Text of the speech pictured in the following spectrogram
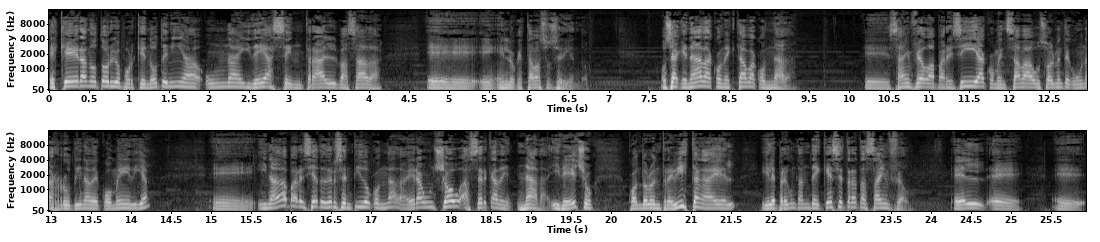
es que era notorio porque no tenía una idea central basada eh, en lo que estaba sucediendo. O sea que nada conectaba con nada. Eh, Seinfeld aparecía, comenzaba usualmente con una rutina de comedia eh, y nada parecía tener sentido con nada. Era un show acerca de nada. Y de hecho, cuando lo entrevistan a él y le preguntan de qué se trata Seinfeld, él eh,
